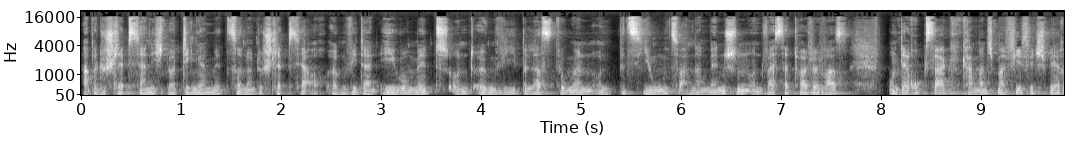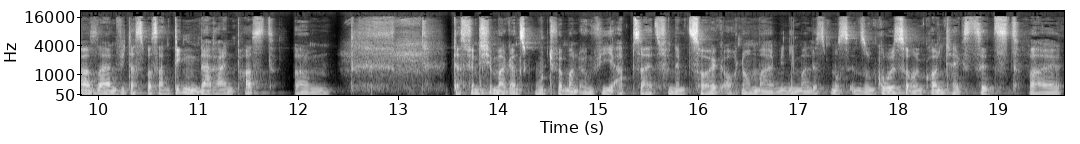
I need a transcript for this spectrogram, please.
aber du schleppst ja nicht nur Dinge mit, sondern du schleppst ja auch irgendwie dein Ego mit und irgendwie Belastungen und Beziehungen zu anderen Menschen und weiß der Teufel was. Und der Rucksack kann manchmal viel, viel schwerer sein, wie das, was an Dingen da reinpasst. Ähm, das finde ich immer ganz gut, wenn man irgendwie abseits von dem Zeug auch nochmal Minimalismus in so einem größeren Kontext sitzt, weil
